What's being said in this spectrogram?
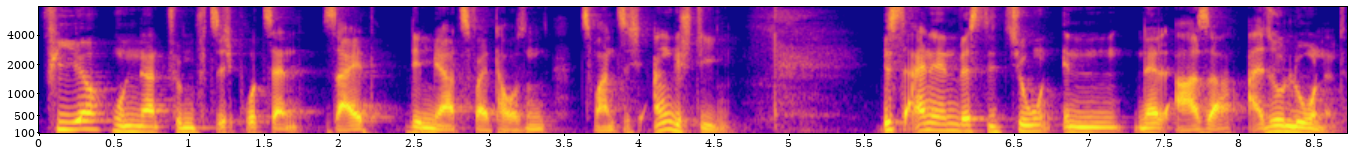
450 Prozent seit dem Jahr 2020 angestiegen. Ist eine Investition in Nel Asa also lohnend?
